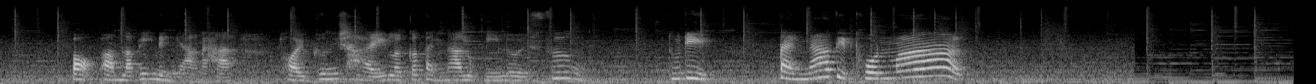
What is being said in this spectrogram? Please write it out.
บอกความลับให้อีกหนึ่งอย่างนะคะพลอยเพิ่งใช้แล้วก็แต่งหน้าลุคนี้เลย ซึ่งดูดิแต่งหน้าติดทนมาก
